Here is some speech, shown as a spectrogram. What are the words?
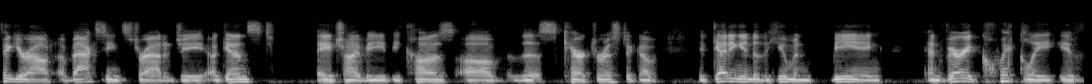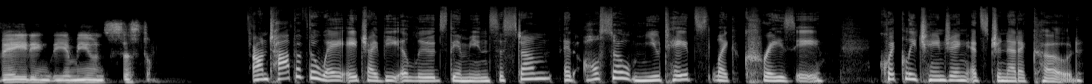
figure out a vaccine strategy against HIV because of this characteristic of it getting into the human being and very quickly evading the immune system. On top of the way HIV eludes the immune system, it also mutates like crazy quickly changing its genetic code.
